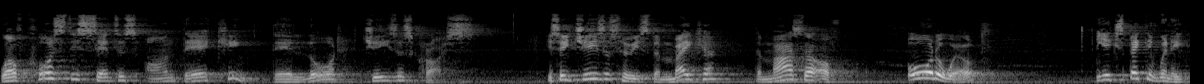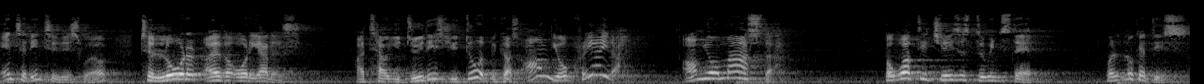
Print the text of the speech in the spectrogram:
Well, of course, this centers on their King, their Lord Jesus Christ. You see, Jesus, who is the maker, the master of all the world, he expected when he entered into this world to lord it over all the others. I tell you, do this, you do it because I'm your creator. I'm your master. But what did Jesus do instead? Well, look at this.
